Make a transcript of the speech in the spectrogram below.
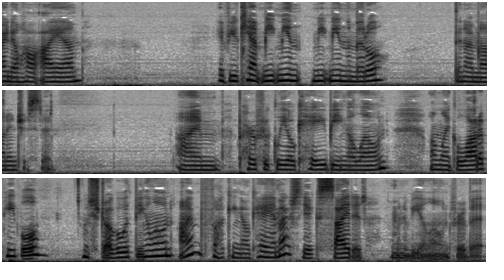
I know how I am. If you can't meet me meet me in the middle, then I'm not interested. I'm perfectly okay being alone. Unlike a lot of people who struggle with being alone, I'm fucking okay. I'm actually excited I'm to be alone for a bit.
